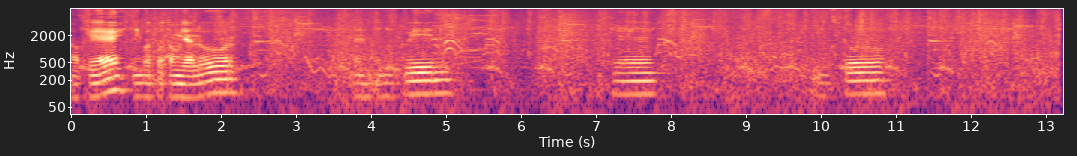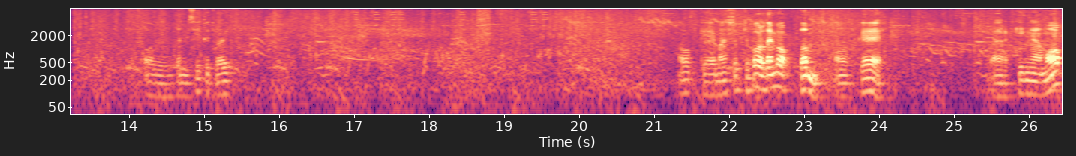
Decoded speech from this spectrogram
Oke, ini buat potong jalur. Dan ini queen. Oke. okay. Di situ coy. Oke masuk jempol tembok. Bom. Oke. Parking ngamuk.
